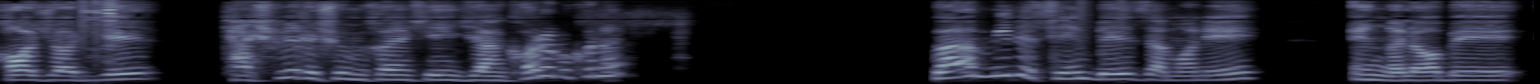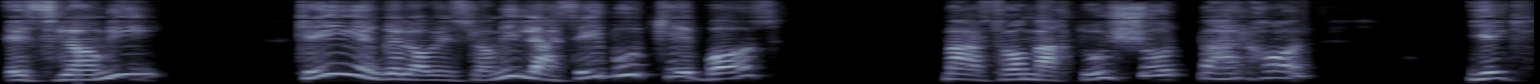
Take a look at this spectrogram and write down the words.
قاجاریه تشویقشون می‌کنن که این جنگ ها رو بکنن و می‌رسیم به زمان انقلاب اسلامی که این انقلاب اسلامی لحظه بود که باز مرزها مخدوش شد به هر حال. یک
